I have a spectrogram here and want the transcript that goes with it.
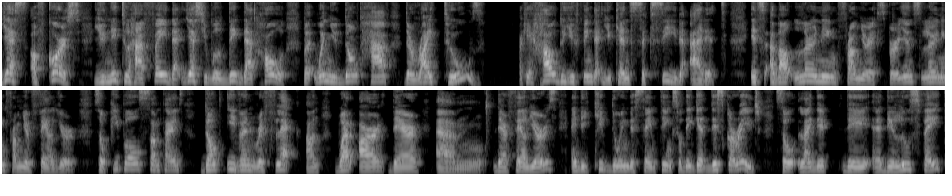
Yes, of course, you need to have faith that yes, you will dig that hole. But when you don't have the right tools, okay, how do you think that you can succeed at it? It's about learning from your experience, learning from your failure. So people sometimes don't even reflect on what are their um, their failures and they keep doing the same thing so they get discouraged so like they they uh, they lose faith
